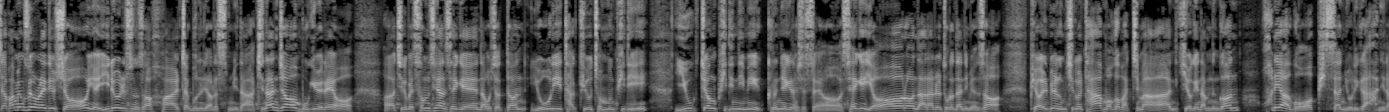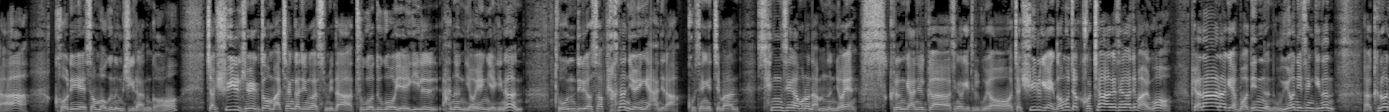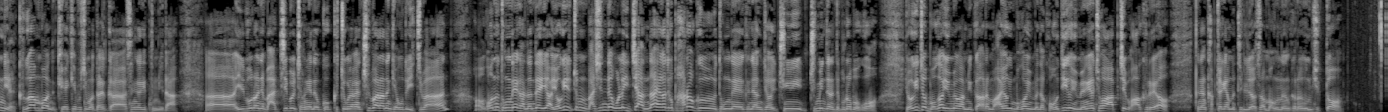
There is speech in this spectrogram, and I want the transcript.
자, 박명수의 라디오쇼, 예, 일요일 순서 활짝 문을 열었습니다. 지난 저 목요일에요, 아, 직업의 섬세한 세계에 나오셨던 요리 다큐 전문 PD, 이욱정 PD님이 그런 얘기를 하셨어요. 세계 여러 나라를 돌아다니면서 별별 음식을 다 먹어봤지만 기억에 남는 건 화려하고 비싼 요리가 아니라 거리에서 먹은 음식이라는 거. 자, 휴일 계획도 마찬가지인 것 같습니다. 두고두고 얘기를 하는 여행 얘기는 돈 들여서 편한 여행이 아니라 고생했지만 생생함으로 남는 여행. 그런 게 아닐까 생각이 들고요. 자, 휴일 계획 너무 저 거창하게 생각하지 말고 편안하게 멋있는 우연히 생기는 아, 그런 일. 그거 한번 계획해 보시면 어떨까 생각이 듭니다. 아, 일부러 이제 맛집을 정해놓고 그쪽으로 출발하는 경우도 있지만 어, 느 동네에 갔는데 야 여기 좀 맛있는 데 원래 있지 않나 해가지고 바로 그 동네 그냥 저 주, 주민들한테 물어보고 여기 저 뭐가 유명합니까? 그러면 아 여기 뭐가 유명하고 어디가 유명해요? 저 앞집 아 그래요? 그냥 갑자기 한번 들려서 먹는 그런 음식도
